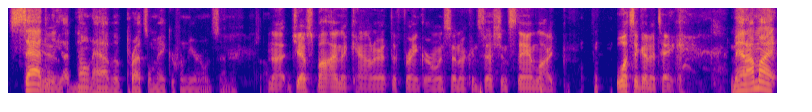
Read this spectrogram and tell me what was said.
sadly, yeah. I don't have a pretzel maker from the Erwin Center. So. No, Jeff's behind the counter at the Frank Erwin Center concession stand. Like, what's it gonna take? Man, I might.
